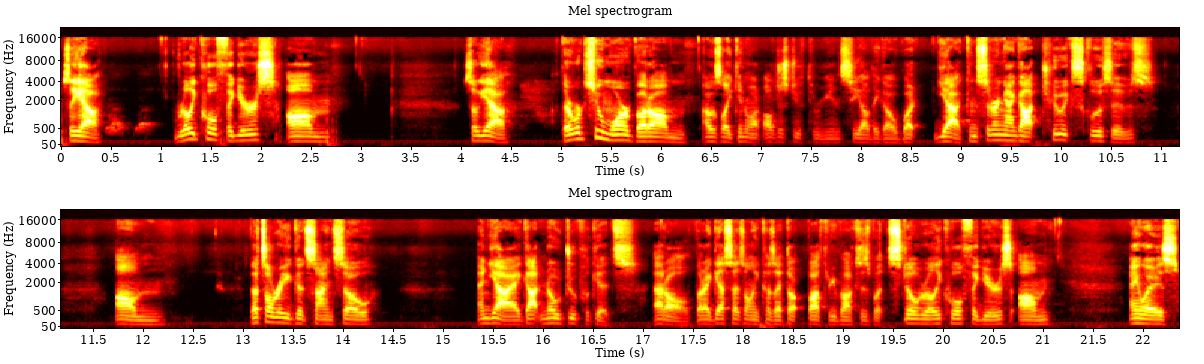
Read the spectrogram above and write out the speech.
So, yeah really cool figures. Um, so yeah, there were two more, but um, I was like, you know what, I'll just do three and see how they go. But yeah, considering I got two exclusives, um, that's already a good sign. So, and yeah, I got no duplicates at all. But I guess that's only because I thought bought three boxes. But still, really cool figures. Um, anyways.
